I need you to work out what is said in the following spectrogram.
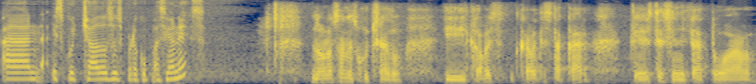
¿Han escuchado sus preocupaciones? No las han escuchado y cabe, destacar que este sindicato ha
